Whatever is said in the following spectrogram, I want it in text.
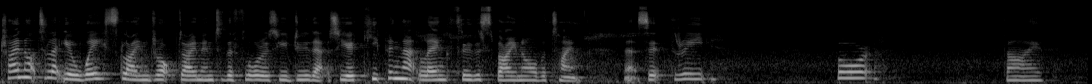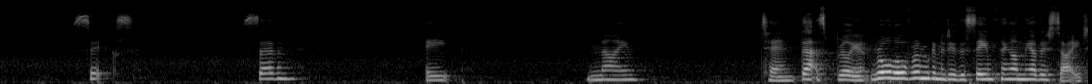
Try not to let your waistline drop down into the floor as you do that. So you're keeping that length through the spine all the time. That's it. Three, four, five, six, seven, eight, nine, ten. That's brilliant. Roll over. I'm going to do the same thing on the other side.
